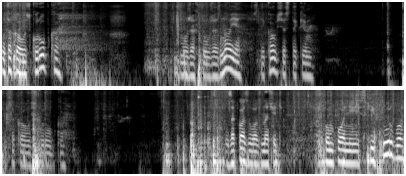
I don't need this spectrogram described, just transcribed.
Отака ось коробка. Може хто вже знає, стикався з таким. Така ось коробка. Заказував, значить, у компанії Skiff Turbo.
